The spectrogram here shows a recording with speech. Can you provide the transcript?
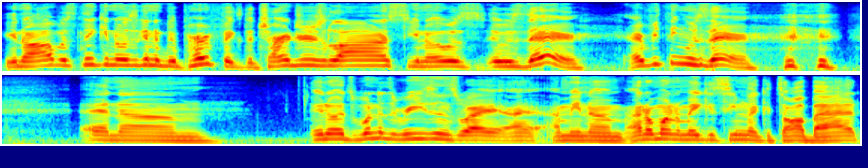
You know, I was thinking it was gonna be perfect. The Chargers lost. You know, it was it was there. Everything was there. and um, you know, it's one of the reasons why I I mean um I don't want to make it seem like it's all bad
